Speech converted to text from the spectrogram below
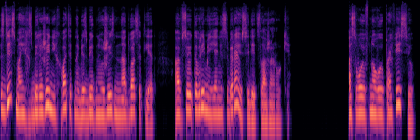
Здесь моих сбережений хватит на безбедную жизнь на 20 лет, а все это время я не собираюсь сидеть сложа руки. Освоив новую профессию,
